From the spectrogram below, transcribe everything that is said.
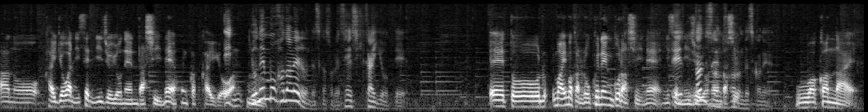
あの開業は2024年らしいね、本格開業は。4年も離れるんですか、それ、正式開業って。えっ、ー、と、まあ、今から6年後らしいね、2024年だし。かかるんですかね？わかんない。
